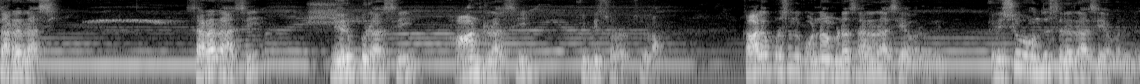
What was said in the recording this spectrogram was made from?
சரராசி. சரராசி நெருப்பு ராசி ஆண் ராசி இப்படி சொல்ல சொல்லலாம். காலப்புருஷனுக்கு ஒன்றாம் இடம் சரராசியாக வருது. ரிஷுவம் வந்து சிறுராசியாக வருது.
